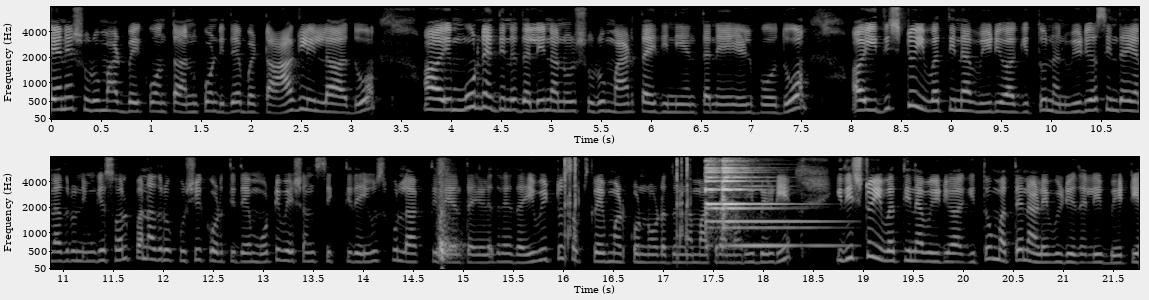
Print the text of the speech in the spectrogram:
ಡೇನೇ ಶುರು ಮಾಡಬೇಕು ಅಂತ ಅಂದ್ಕೊಂಡಿದ್ದೆ ಬಟ್ ಆಗಲಿಲ್ಲ ಅದು. ಮೂರನೇ ದಿನದಲ್ಲಿ ನಾನು ಶುರು ಮಾಡ್ತಾ ಇದ್ದೀನಿ ಅಂತಲೇ ಹೇಳ್ಬೋದು. ಇದಿಷ್ಟು ಇವತ್ತಿನ ವಿಡಿಯೋ ಆಗಿತ್ತು. ನನ್ನ ವೀಡಿಯೋಸಿಂದ ಏನಾದರೂ ನಿಮಗೆ ಸ್ವಲ್ಪನಾದರೂ ಖುಷಿ ಕೊಡ್ತಿದೆ ಮೋಟಿವೇಶನ್ ಸಿಗ್ತಿದೆ ಯೂಸ್ಫುಲ್ ಆಗ್ತಿದೆ ಅಂತ ಹೇಳಿದ್ರೆ ದಯವಿಟ್ಟು ಸಬ್ಸ್ಕ್ರೈಬ್ ಮಾಡ್ಕೊಂಡು ನೋಡೋದನ್ನು ಮಾತ್ರ ಮರಿಬೇಡಿ. ಇದಿಷ್ಟು ಇವತ್ತಿನ ವಿಡಿಯೋ ಆಗಿತ್ತು. ಮತ್ತೆ ನಾಳೆ ವಿಡಿಯೋದಲ್ಲಿ ಭೇಟಿ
